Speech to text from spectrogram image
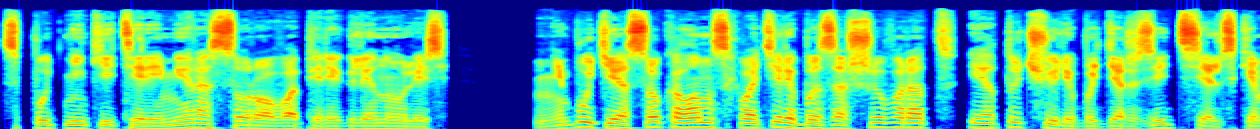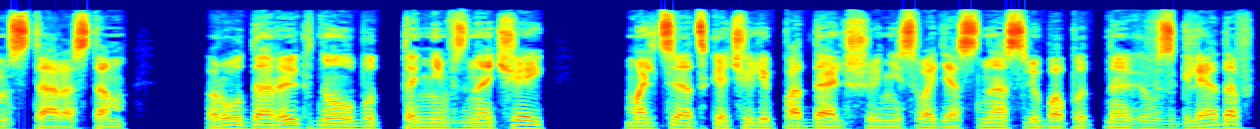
Спутники Теремира сурово переглянулись. Не будь я соколом, схватили бы за шиворот и отучили бы дерзить сельским старостам. Руда рыкнул, будто невзначай. Мальцы отскочили подальше, не сводя с нас любопытных взглядов,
